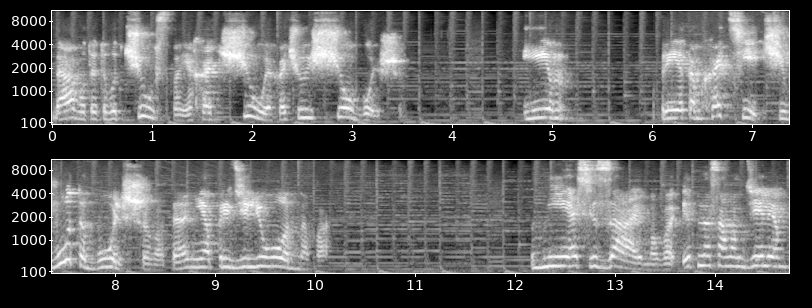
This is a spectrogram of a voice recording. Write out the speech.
Да, вот это вот чувство, я хочу, я хочу еще больше. И при этом хотеть чего-то большего, да, неопределенного, неосязаемого, это на самом деле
